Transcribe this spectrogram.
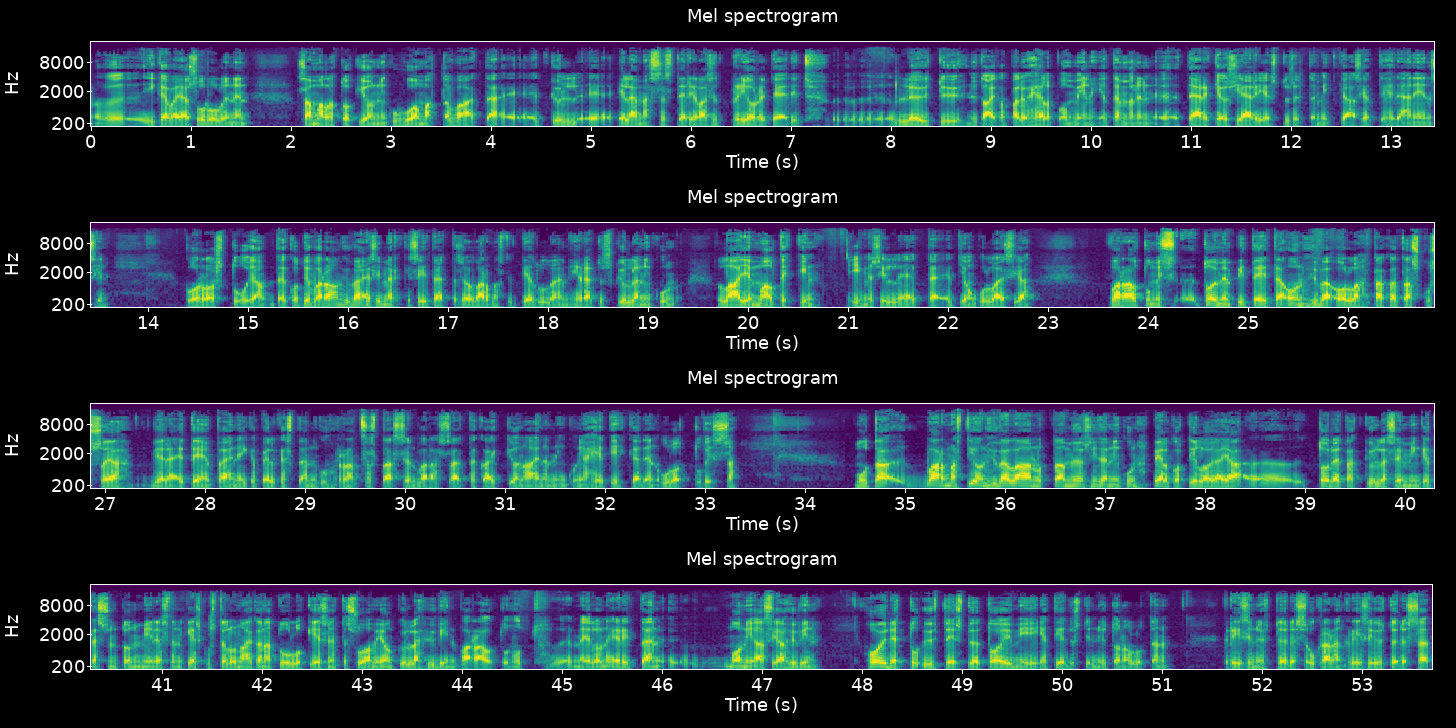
ikävä ja surullinen – Samalla toki on niin kuin huomattavaa, että, että kyllä elämässä erilaiset prioriteetit löytyy nyt aika paljon helpommin ja tämmöinen tärkeysjärjestys, että mitkä asiat tehdään ensin, korostuu. Ja kotivara on hyvä esimerkki siitä, että se on varmasti tietynlainen herätys kyllä niin kuin laajemmaltikin ihmisille, että, että jonkunlaisia – varautumistoimenpiteitä on hyvä olla takataskussa ja viedä eteenpäin, eikä pelkästään niin kuin ratsastaa sen varassa, että kaikki on aina niin kuin ja heti käden ulottuvissa. Mutta varmasti on hyvä laannuttaa myös niitä niin kuin pelkotiloja ja todeta kyllä se, minkä tässä nyt on mielestäni keskustelun aikana tullutkin esiin, että Suomi on kyllä hyvin varautunut. Meillä on erittäin moni asia hyvin hoidettu, yhteistyö toimii ja tietysti nyt on ollut tämän kriisin yhteydessä, Ukrainan kriisin yhteydessä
